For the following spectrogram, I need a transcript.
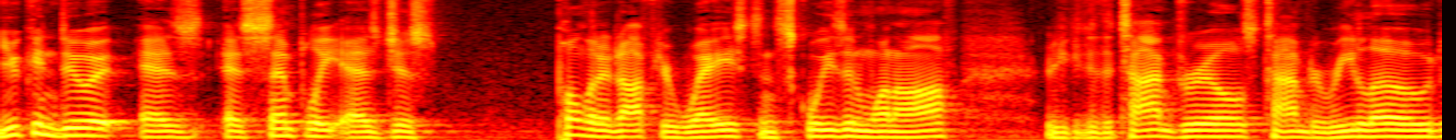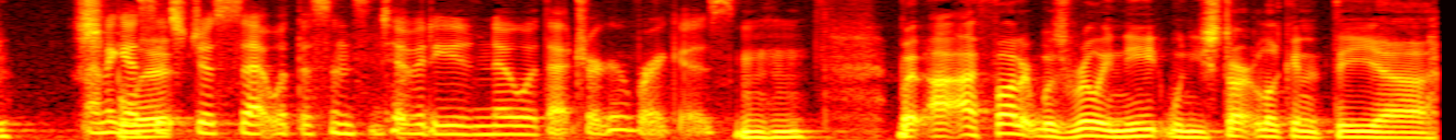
You can do it as as simply as just pulling it off your waist and squeezing one off, or you can do the time drills, time to reload. And I guess it's just set with the sensitivity to know what that trigger break is. But I, I thought it was really neat when you start looking at the uh,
